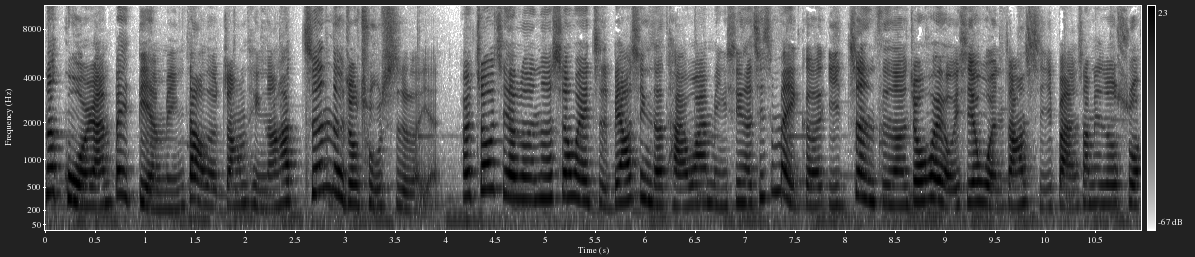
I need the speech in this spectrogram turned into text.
那果然被点名到的张庭呢，他真的就出事了耶。而周杰伦呢，身为指标性的台湾明星呢，其实每隔一阵子呢，就会有一些文章洗版，上面就说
